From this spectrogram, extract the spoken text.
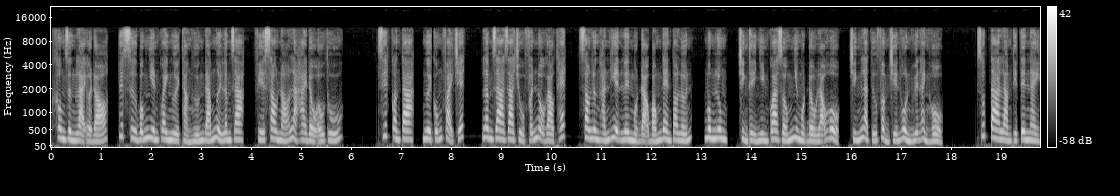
Không dừng lại ở đó, tuyết sư bỗng nhiên quay người thẳng hướng đám người lâm ra, phía sau nó là hai đầu ấu thú. Giết con ta, người cũng phải chết, lâm ra gia chủ phẫn nộ gào thét, sau lưng hắn hiện lên một đạo bóng đen to lớn, mông lung, chỉnh thể nhìn qua giống như một đầu lão hổ, chính là tứ phẩm chiến hồn huyễn ảnh hổ. Giúp ta làm thịt tên này,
